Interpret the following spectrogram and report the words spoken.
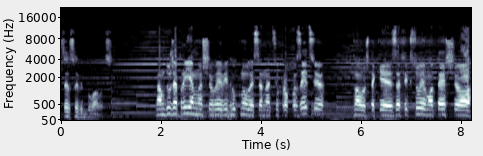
це все відбувалося. Нам дуже приємно, що ви відгукнулися на цю пропозицію. Знову ж таки, зафіксуємо те, що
